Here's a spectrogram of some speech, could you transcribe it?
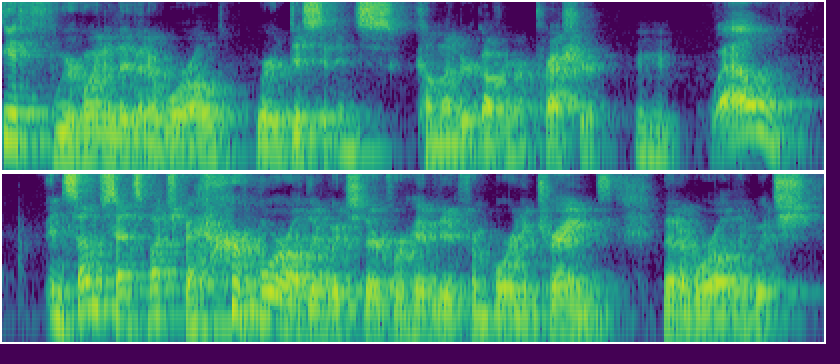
if we're going to live in a world where dissidents come under government pressure, well, in some sense, much better world in which they're prohibited from boarding trains than a world in which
